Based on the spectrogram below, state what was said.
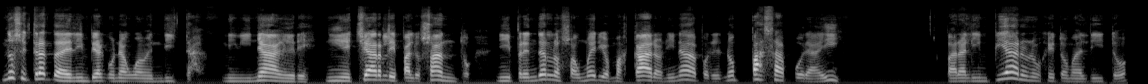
No se trata de limpiar con agua bendita, ni vinagre, ni echarle palo santo, ni prender los saumerios más caros, ni nada por el. No pasa por ahí. Para limpiar un objeto maldito,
